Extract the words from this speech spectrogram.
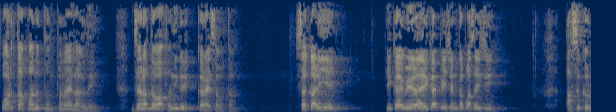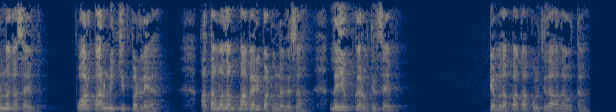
पार तापानं फनफनायला लागले. जरा दवाखानी करायचा होता. सकाळी ये. ही काय वेळ आहे का पेशंट तपासायची? असं करू नका साहेब. पार पार निश्चित पडलंय आता मला माघारी पाठवू नगसा लई उपकार होतील साहेब. टेमलापा काकुळतीला आला होता.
